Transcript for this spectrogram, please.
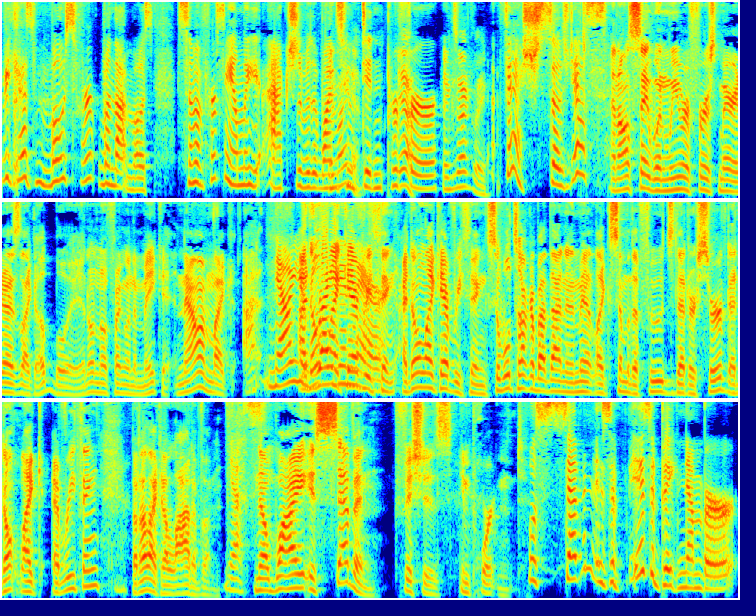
Because most of her, well, not most, some of her family actually were the ones who didn't Yeah, prefer exactly. fish. So yes, And I'll say when we were first married, I was like, oh boy, I don't know if I'm going to make it. And now I'm like, I, Now you're I don't right like in there. everything. I don't like everything. So we'll talk about that in a minute, like some of the foods that are served. I don't like everything, but I like a lot of them. Yes. Now, why is seven fishes important? well, seven is a is a big number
